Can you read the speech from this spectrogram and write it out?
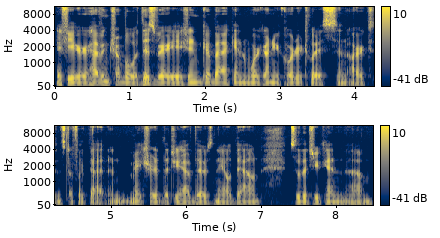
if you're having trouble with this variation, go back and work on your quarter twists and arcs and stuff like that, and make sure that you have those nailed down so that you can um,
